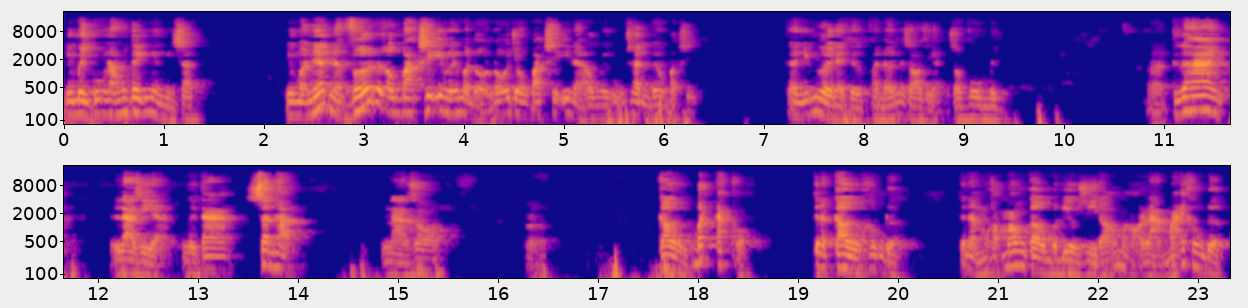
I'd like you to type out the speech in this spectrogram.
Nhưng mình cũng nóng tính nên mình sân. Nhưng mà nhất là vớ được ông bác sĩ mới mà đổ lỗi cho ông bác sĩ là ông ấy cũng sân với ông bác sĩ. Thế là những người này từ phần lớn là do gì ạ? Do vô minh. À, thứ hai là gì ạ? Người ta sân hận là do uh, cầu bất đắc khổ. Tức là cầu không được. Tức là họ mong cầu một điều gì đó mà họ làm mãi không được.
